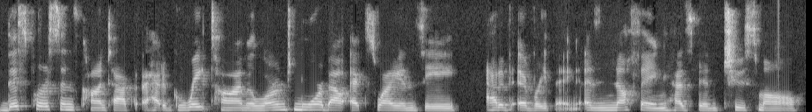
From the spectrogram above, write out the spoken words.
this person's contact. I had a great time. I learned more about X, Y, and Z out of everything, and nothing has been too small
